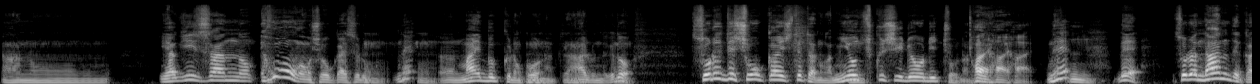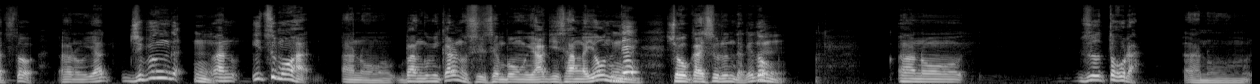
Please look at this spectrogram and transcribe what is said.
あのー、八木さんの本を紹介するね、あのマイブックのコーナーってのあるんだけど、それで紹介してたのが、身を尽くし料理長なんだよ。はいはいはい。ね、で、それはなんでかっていうと、あの、や、自分が、あの、いつもは、あの、番組からの推薦本を八木さんが読んで紹介するんだけど、あの、ずっとほら、あの、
